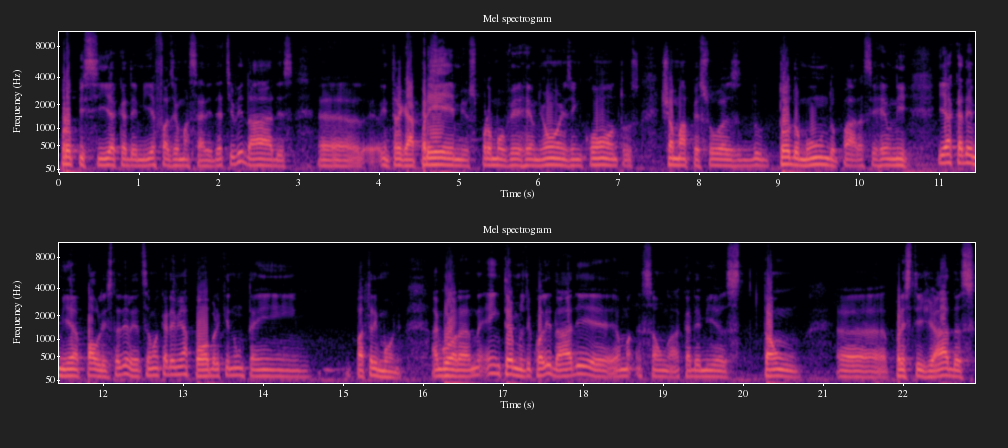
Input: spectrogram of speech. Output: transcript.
propicia a academia fazer uma série de atividades, eh, entregar prêmios, promover reuniões, encontros, chamar pessoas do todo mundo para se reunir. E a Academia Paulista de Letras é uma academia pobre que não tem patrimônio. Agora, em termos de qualidade, é uma, são academias tão uh, prestigiadas,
